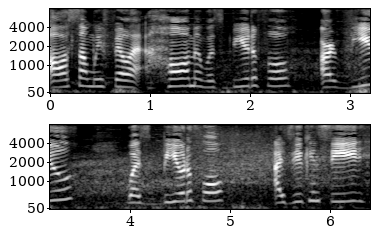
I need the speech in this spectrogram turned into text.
awesome. We feel at home. It was beautiful. Our view was beautiful. As you can see,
